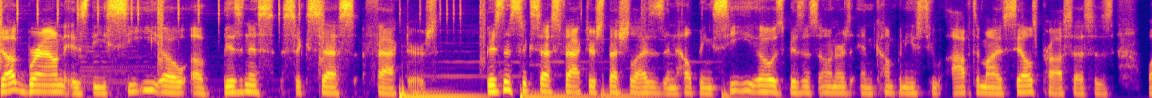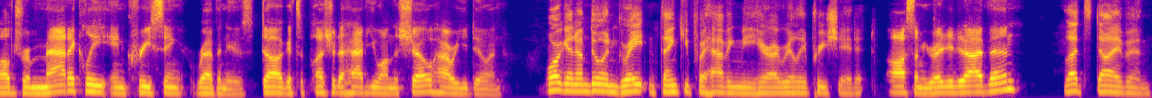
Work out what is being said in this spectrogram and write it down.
Doug Brown is the CEO of Business Success Factors. Business Success Factors specializes in helping CEOs, business owners, and companies to optimize sales processes while dramatically increasing revenues. Doug, it's a pleasure to have you on the show. How are you doing? Morgan, I'm doing great, and thank you for having me here. I really appreciate it. Awesome. You ready to dive in? Let's dive in.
